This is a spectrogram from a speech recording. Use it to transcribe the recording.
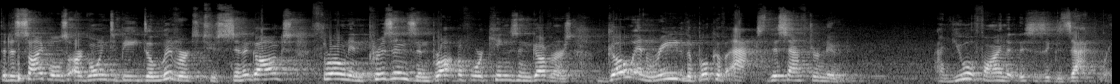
the disciples are going to be delivered to synagogues, thrown in prisons, and brought before kings and governors. Go and read the book of Acts this afternoon, and you will find that this is exactly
